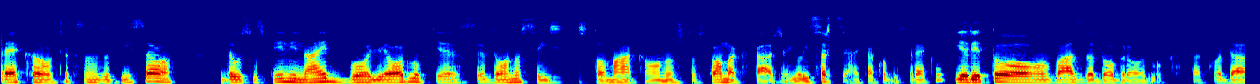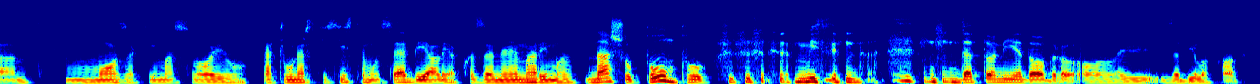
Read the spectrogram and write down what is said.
rekao, čak sam zapisao, da u suštini najbolje odluke se donose iz stomaka, ono što stomak kaže, ili srce, aj kako bih rekli, jer je to vazda dobra odluka. Tako da mozak ima svoju računarski sistem u sebi, ali ako zanemarimo našu pumpu, mislim da, da to nije dobro ovaj, za bilo koga.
